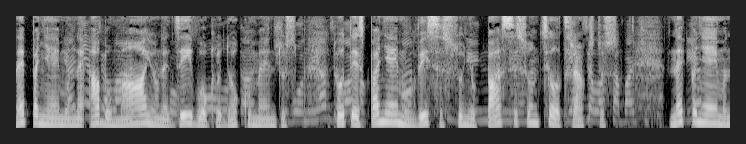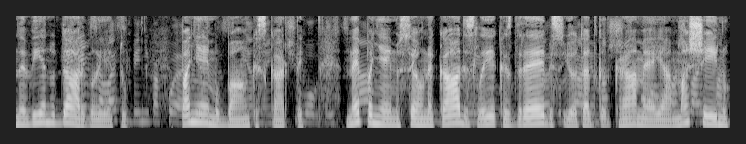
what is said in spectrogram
Nepaņēmu ne abu māju, ne dzīvokļu dokumentus, toties paņēmu visas suņu pases un ciltsrakstus. Nepaņēmu nevienu dārglietu, paņēmu bankas karti. Nepaņēmu sev nekādas liekas drēbes, jo tad, kad krāmējām mašīnu,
